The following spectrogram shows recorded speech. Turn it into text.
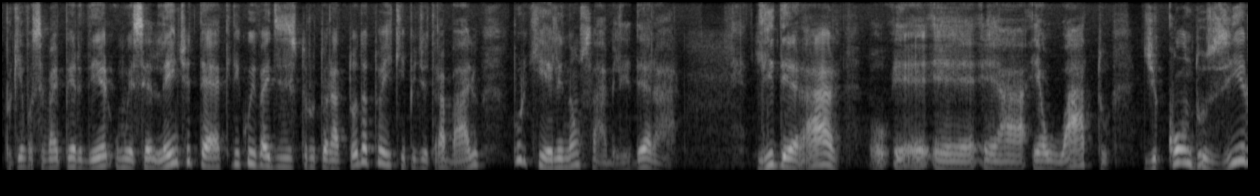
porque você vai perder um excelente técnico e vai desestruturar toda a tua equipe de trabalho porque ele não sabe liderar. Liderar é, é, é, a, é o ato de conduzir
